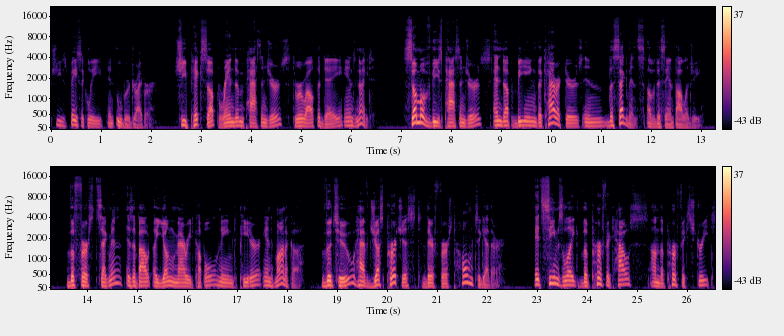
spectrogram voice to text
She's basically an Uber driver. She picks up random passengers throughout the day and night. Some of these passengers end up being the characters in the segments of this anthology. The first segment is about a young married couple named Peter and Monica. The two have just purchased their first home together. It seems like the perfect house on the perfect street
